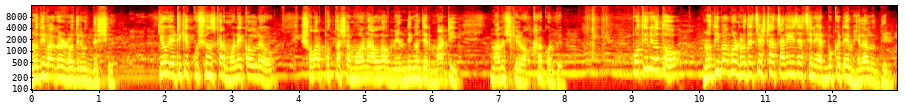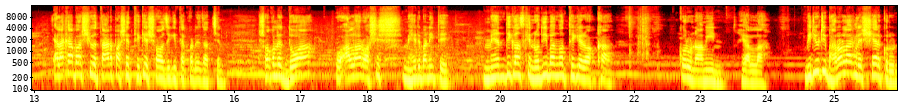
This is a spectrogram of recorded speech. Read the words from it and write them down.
নদীবাগান রোদের উদ্দেশ্যে। কেউ এটিকে কুসংস্কার মনে করলেও সবার প্রত্যাশা মহান আল্লাহ মেহেন্দিগঞ্জের মাটি মানুষকে রক্ষা করবেন। প্রতিনিয়ত নদীবাঙ্গন রোধের চেষ্টা চালিয়ে যাচ্ছেন অ্যাডভোকেট এম হেলাল উদ্দিন। এলাকাবাসীও তার পাশে থেকে সহযোগিতা করে যাচ্ছেন। সকলের দোয়া ও আল্লাহর অশেষ মেহেরবানিতে মেহেন্দিগঞ্জকে নদীবাঙ্গন থেকে রক্ষা করুন, আমিন, হে আল্লাহ। ভিডিওটি ভালো লাগলে শেয়ার করুন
